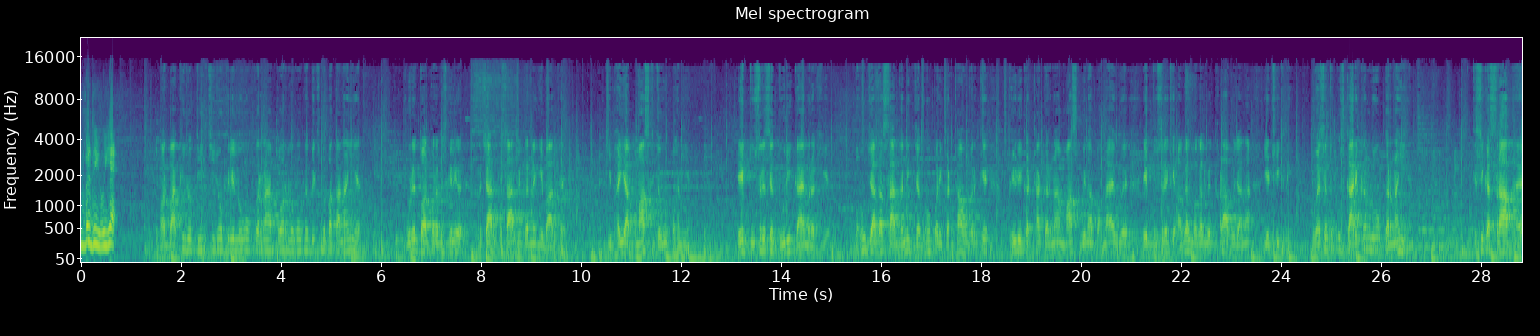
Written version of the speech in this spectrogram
वृद्धि हुई है। और बाकी जो तीन चीज़ों के लिए लोगों को करना है तो और लोगों के बीच में बताना ही है। पूरे तौर पर अब इसके लिए प्रचार प्रसार भी करने की बात है कि भाई आप मास्क ज़रूर पहनिए। एक दूसरे से दूरी कायम रखिए। बहुत ज़्यादा सार्वजनिक जगहों पर इकट्ठा होकर के भीड़ इकट्ठा करना, मास्क बिना पहनाए हुए, एक दूसरे के अगल बगल में खड़ा हो जाना, ये ठीक नहीं। वैसे तो कुछ कार्यक्रम लोगों करना ही है। किसी का श्राद्ध है,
